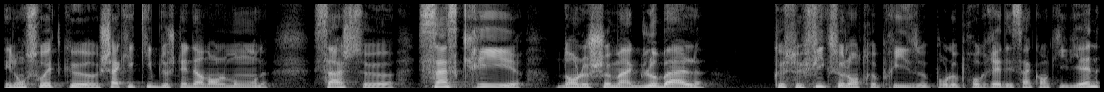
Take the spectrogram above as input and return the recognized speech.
Et l'on souhaite que chaque équipe de Schneider dans le monde sache s'inscrire dans le chemin global que se fixe l'entreprise pour le progrès des cinq ans qui viennent,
